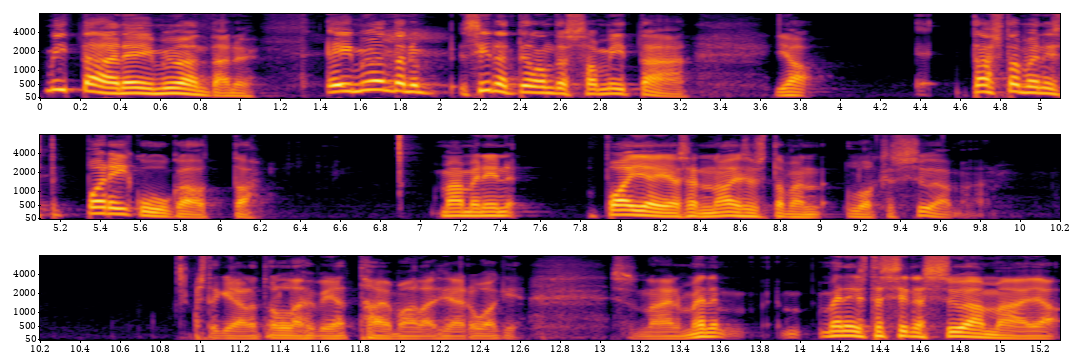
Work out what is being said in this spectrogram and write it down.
mitään ei myöntänyt. Ei myöntänyt siinä tilanteessa mitään. Ja tästä meni sitten pari kuukautta. Mä menin Faija ja sen naisystävän luokse syömään. Sitäkin aina todella hyviä taimaalaisia ruokia. Se näin. Menin, menin sitten sinne syömään ja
